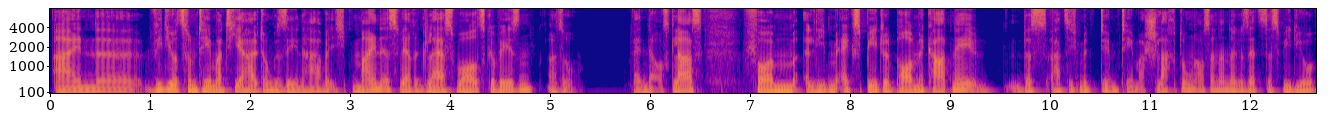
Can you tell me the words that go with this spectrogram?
ein äh, Video zum Thema Tierhaltung gesehen habe. Ich meine, es wäre Glass Walls gewesen, also Wände aus Glas, vom lieben Ex-Beatle Paul McCartney. Das hat sich mit dem Thema Schlachtung auseinandergesetzt, das Video.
